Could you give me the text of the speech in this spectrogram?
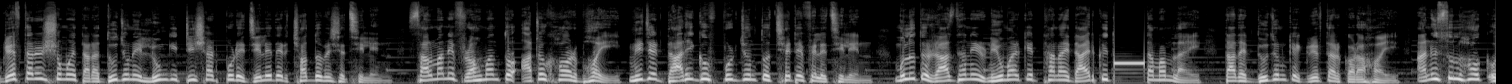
গ্রেফতারের সময় তারা দুজনেই লুঙ্গি টি শার্ট পরে জেলেদের ছদ্মবেশে ছিলেন। সালমান এফ রহমান তো আটক হওয়ার ভয়ে নিজের দাড়ি গোফ পর্যন্ত ছেটে ফেলেছিলেন। মূলত রাজধানীর নিউ মার্কেট থানায় দায়েরকৃত মামলায় তাদের দুজনকে গ্রেফতার করা হয়। আনিসুল হক ও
